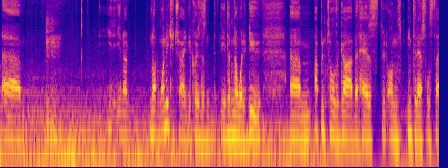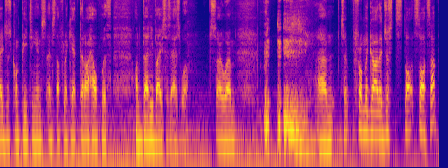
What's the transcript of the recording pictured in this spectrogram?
uh, you, you, know, not wanting to train because he, doesn't, he didn't know what to do, um, up until the guy that has stood on international stages competing and, and, stuff like that, that I help with on a daily basis as well. So, um, um, so from the guy that just start, starts up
